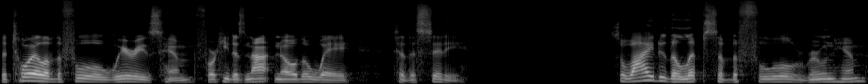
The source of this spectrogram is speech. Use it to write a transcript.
The toil of the fool wearies him, for he does not know the way to the city. So, why do the lips of the fool ruin him?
